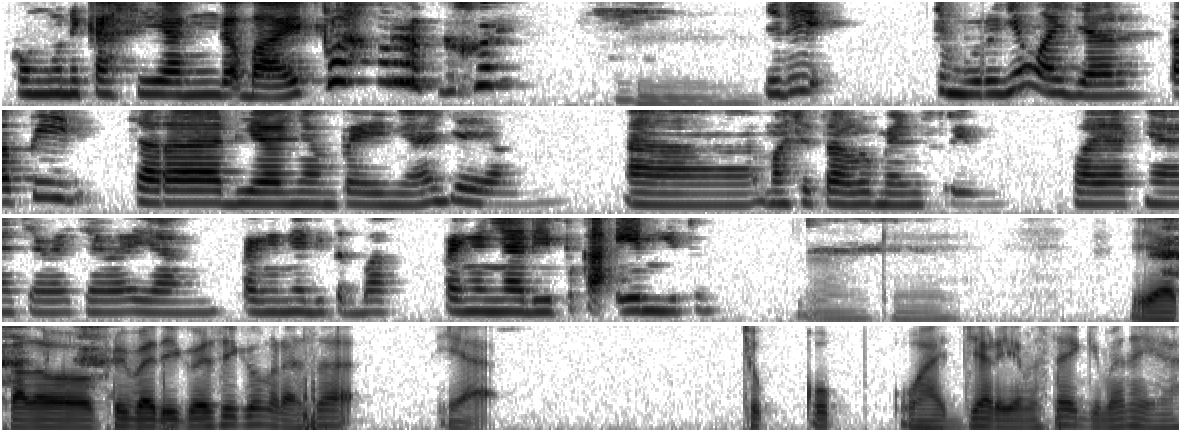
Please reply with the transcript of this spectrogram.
komunikasi yang nggak baik lah menurut gue jadi cemburunya wajar tapi cara dia nyampeinnya aja yang uh, masih terlalu mainstream. Layaknya cewek-cewek yang pengennya ditebak pengennya dipekain gitu oke okay. ya kalau pribadi gue sih gue ngerasa ya cukup wajar ya maksudnya gimana ya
